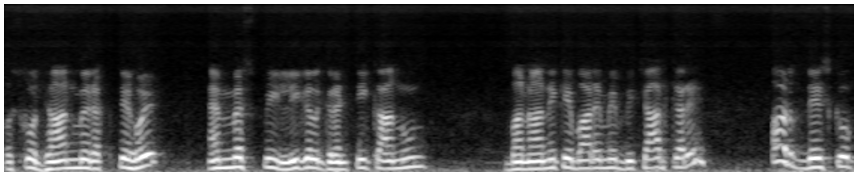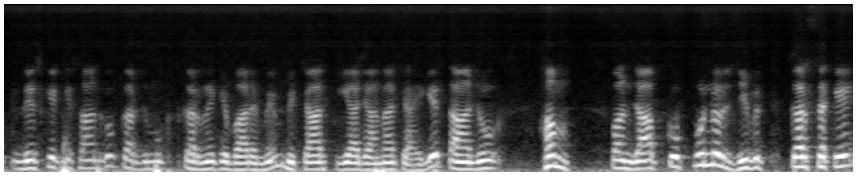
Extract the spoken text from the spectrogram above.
उसको ध्यान में रखते हुए एमएसपी लीगल गारंटी कानून बनाने के बारे में विचार करें और देश को, देश के किसान को कर्ज मुक्त करने के बारे में विचार किया जाना चाहिए, ताजो हम पंजाब को पुनर्जीवित कर सकें।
